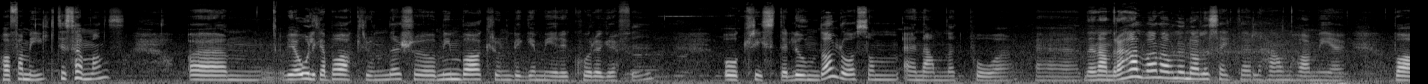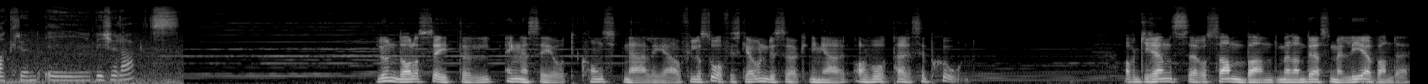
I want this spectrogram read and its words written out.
har familj tillsammans. Um, vi har olika bakgrunder så min bakgrund ligger mer i koreografi och Christer Lundahl då som är namnet på eh, den andra halvan av Lundahl Seitel, han har mer bakgrund i visual arts. Lundahl och Seitel ägnar sig åt konstnärliga och filosofiska undersökningar av vår perception. Av gränser och samband mellan det som är levande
